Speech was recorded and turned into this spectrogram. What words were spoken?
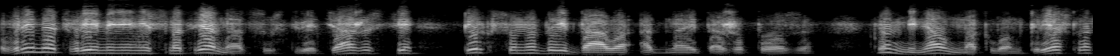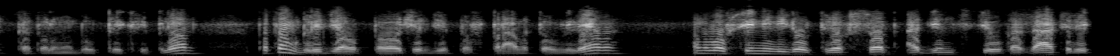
Время от времени, несмотря на отсутствие тяжести, Пирксу надоедала одна и та же поза, он менял наклон кресла, к которому был прикреплен, потом глядел по очереди то вправо, то влево, он вовсе не видел 311 указателей,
